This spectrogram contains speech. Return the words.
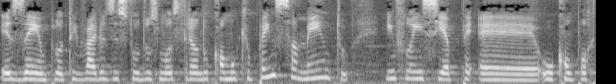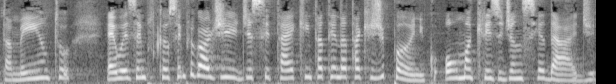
exemplo, tem vários estudos mostrando como que o pensamento influencia é, o comportamento. É o exemplo que eu sempre gosto de, de citar é quem está tendo ataques de pânico ou uma crise de ansiedade.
